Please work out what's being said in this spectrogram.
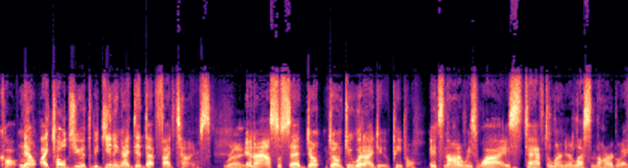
call. Now, I told you at the beginning I did that five times, Right. and I also said don't don't do what I do, people. It's not always wise to have to learn your lesson the hard way.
